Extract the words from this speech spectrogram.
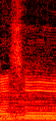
was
